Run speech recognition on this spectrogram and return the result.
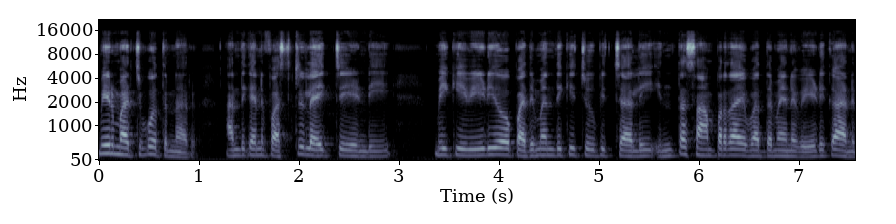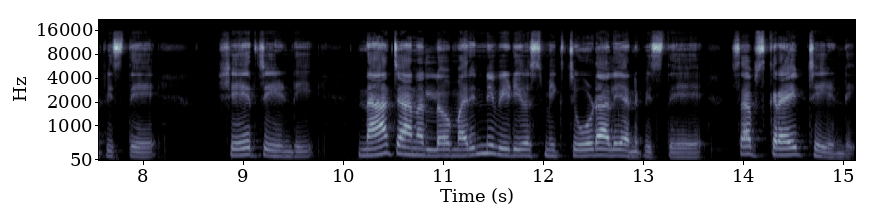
మీరు మర్చిపోతున్నారు. అందుకని ఫస్ట్ లైక్ చేయండి. మీకు ఈ వీడియో పది మందికి చూపించాలి. ఇంత సాంప్రదాయబద్ధమైన వేడుక అనిపిస్తే షేర్ చేయండి. నా ఛానల్లో మరిన్ని వీడియోస్ మీకు చూడాలి అనిపిస్తే సబ్స్క్రైబ్ చేయండి.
